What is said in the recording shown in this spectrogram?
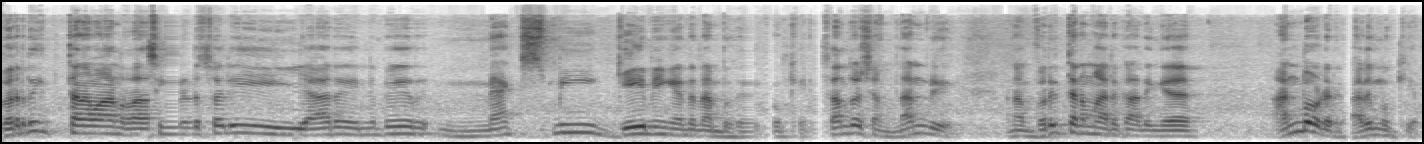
வெறித்தனமான ரசிகர் சொல்லி யாரு? என்ன பேர்? மேக்ஸ்மி கேமிங் என்று நம்புகிறேன். ஓகே சந்தோஷம். நன்றி. ஆனால் வெறித்தனமா இருக்காதீங்க. அன்போடு இருக்கு அது முக்கியம்.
